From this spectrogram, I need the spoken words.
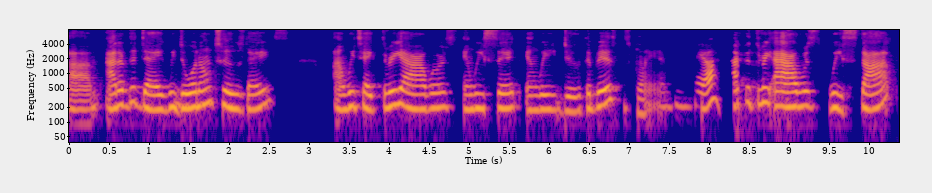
um, out of the day. We do it on Tuesdays. Uh, we take three hours and we sit and we do the business plan. Yeah. After three hours, we stop.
